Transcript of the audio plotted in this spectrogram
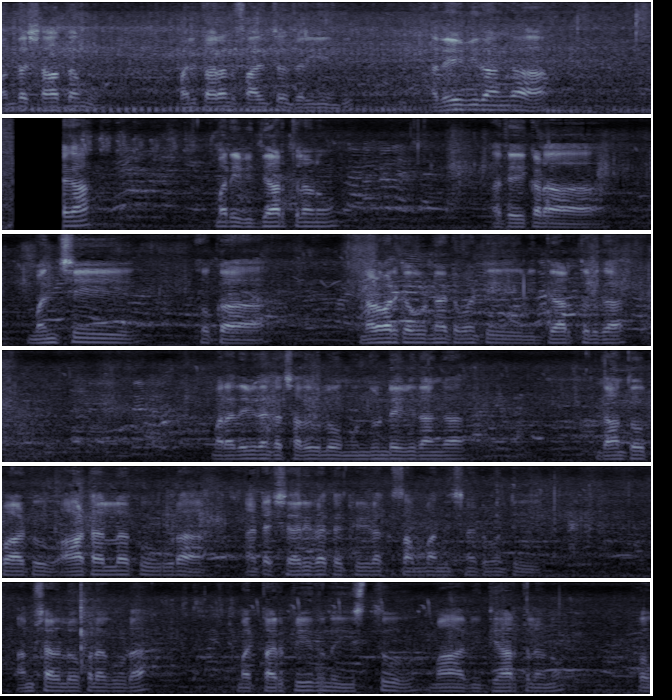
వంద శాతం ఫలితాలను సాధించడం జరిగింది. అదేవిధంగా మరి విద్యార్థులను అయితే ఇక్కడ మంచి ఒక నడవడిక ఉన్నటువంటి విద్యార్థులుగా మరి అదేవిధంగా చదువులో ముందుండే విధంగా దాంతోపాటు ఆటలకు కూడా అంటే శారీరక క్రీడకు సంబంధించినటువంటి అంశాల లోపల కూడా మరి తర్ఫీదును ఇస్తూ మా విద్యార్థులను ఒక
